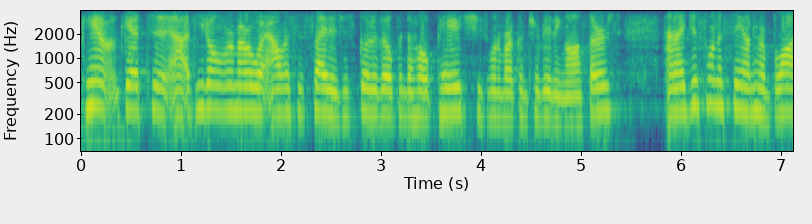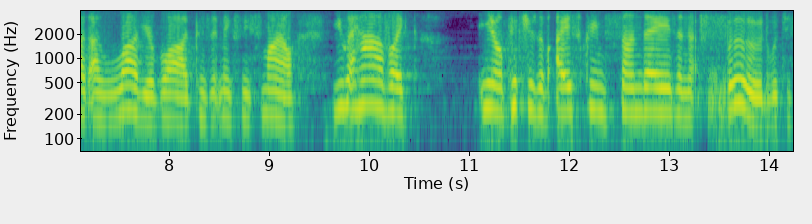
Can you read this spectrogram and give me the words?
can't get to, uh, if you don't remember what Alice's site is, just go to the Open to Hope page. She's one of our contributing authors. And I just want to say on her blog, I love your blog because it makes me smile. You have like, you know, pictures of ice cream sundaes and food, which is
